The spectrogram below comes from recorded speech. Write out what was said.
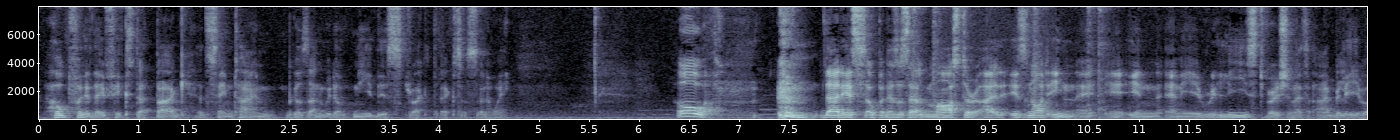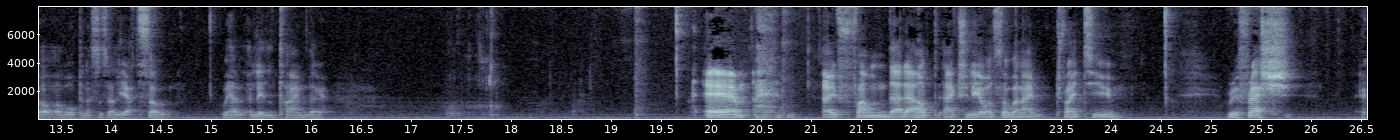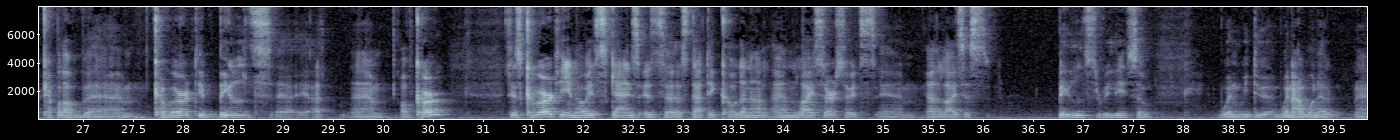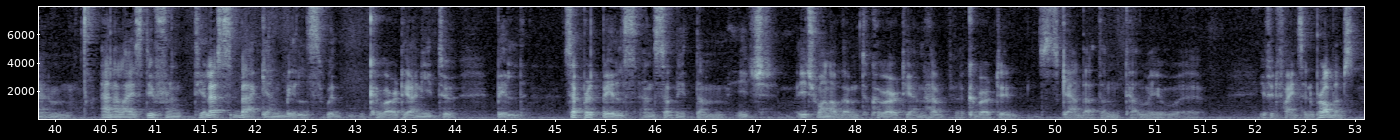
hopefully they fix that bug at the same time because then we don't need this struct access anyway. Oh well. that is OpenSSL master. it's not in in any released version, I believe, of, of OpenSSL yet. So we have a little time there. Um, I found that out actually also when I tried to refresh a couple of um, builds uh, at, um, of curl. Since Coverity, you know, it scans, it's a static code anal analyzer, so it um, analyzes builds really. So when we do, when I want to um, analyze different TLS backend builds with Coverity, I need to build separate builds and submit them each each one of them to Coverity and have Coverity scan that and tell me uh, if it finds any problems.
